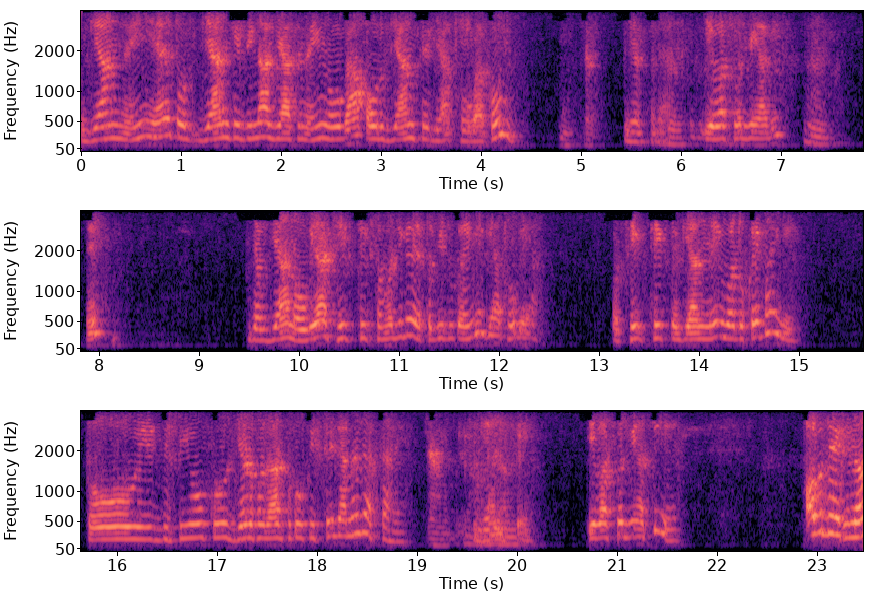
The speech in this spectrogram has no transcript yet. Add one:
ज्ञान नहीं है तो ज्ञान के बिना ज्ञात नहीं होगा और ज्ञान से ज्ञात होगा कौन? ये बात समझ में आ गई? हम्म। जब ज्ञान हो गया ठीक ठीक समझ गए तभी तो कहेंगे ज्ञात हो गया। और ठीक ठीक ज्ञान नहीं हुआ तो कह पाएँगे। तो विषयों को जड़ पदार्थ को किससे जाना जाता है? ज्ञान से। ये बात समझ में आती है? अब देखना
